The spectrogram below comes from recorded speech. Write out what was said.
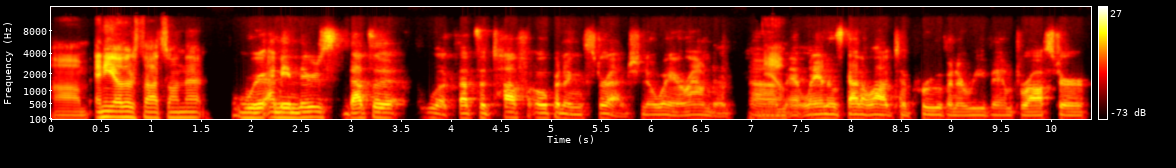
um, any other thoughts on that? We're, I mean, there's that's a look. That's a tough opening stretch. No way around it. Um, Atlanta's got a lot to prove in a revamped roster.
